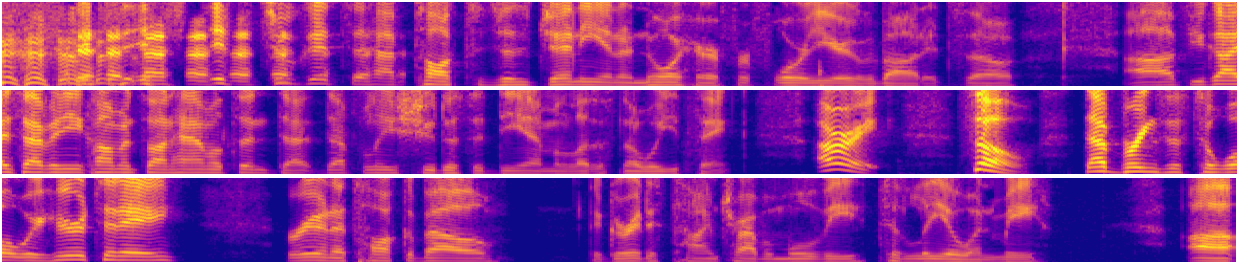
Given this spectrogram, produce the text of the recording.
it's it's it's too good to have talked to just Jenny and annoy her for four years about it. So uh, if you guys have any comments on Hamilton, de- definitely shoot us a DM and let us know what you think. All right, so that brings us to what we're here today. We're gonna talk about the greatest time travel movie to Leo and me uh,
